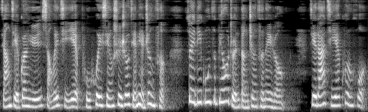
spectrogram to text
讲解关于小微企业普惠性税收减免政策、最低工资标准等政策内容，解答企业困惑，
